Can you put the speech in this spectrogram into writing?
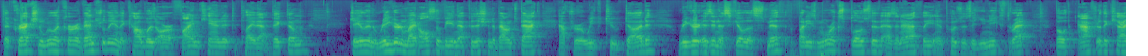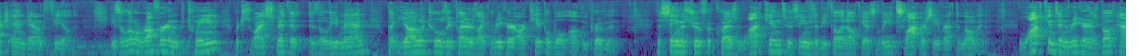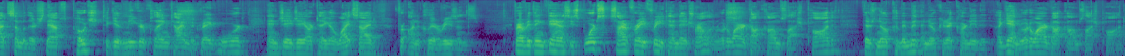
The correction will occur eventually, and the Cowboys are a fine candidate to play that victim. Jalen Reagor might also be in that position to bounce back after a week two dud. Reagor isn't as skilled as Smith, but he's more explosive as an athlete and poses a unique threat both after the catch and downfield. He's a little rougher in between, which is why Smith is, is the lead man, but young, toolsy players like Reagor are capable of improvement. The same is true for Quez Watkins, who seems to be Philadelphia's lead slot receiver at the moment. Watkins and Reagor has both had some of their snaps poached to give meager playing time to Greg Ward and JJ Arcega Whiteside for unclear reasons. For everything fantasy sports, sign up for a free 10-day trial on rotowire.com slash pod. There's no commitment and no credit card needed. Again, rotowire.com slash pod.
